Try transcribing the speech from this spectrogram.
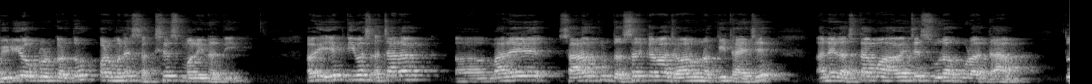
વીડિયો અપલોડ કરતો, પણ મને સક્સેસ મળી નથી. હવે એક દિવસ અચાનક મારે સાળંગપુર દર્શન કરવા જવાનું નક્કી થાય છે અને રસ્તામાં આવે છે સુરાપુરા ધામ. તો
